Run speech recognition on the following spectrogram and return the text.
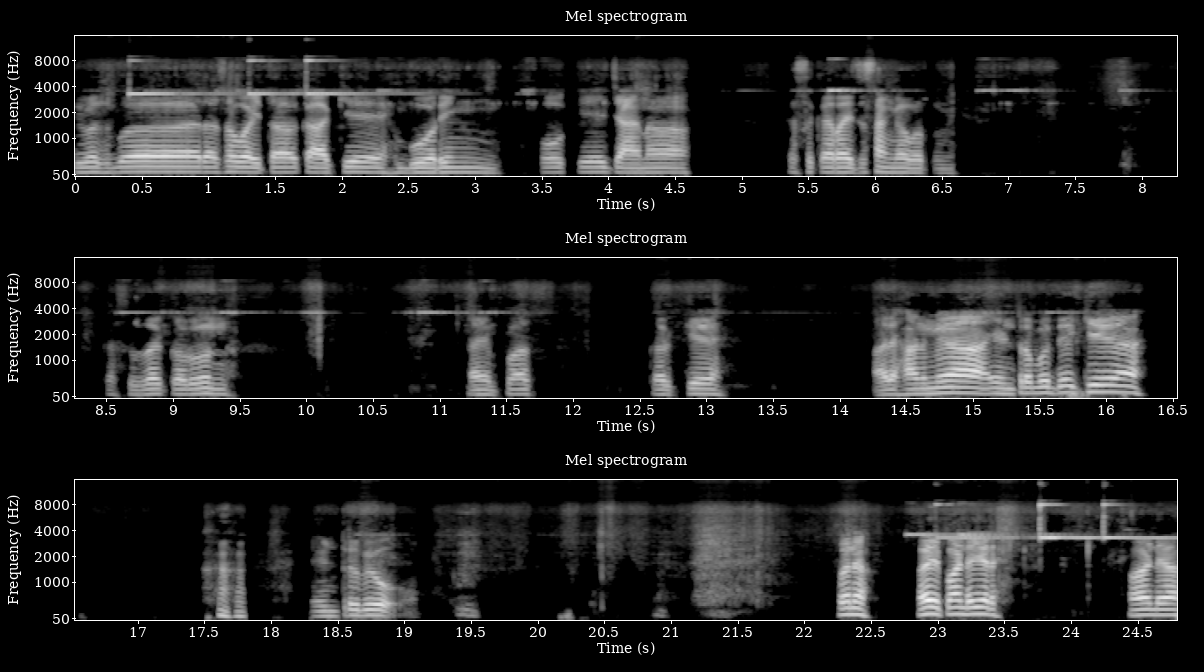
दिवसभर असं वैता काके बोरिंग ओके जाणं कसं करायचं सांगा बरं तुम्ही? कसं जर करून टाइमपास करके। अरे हनम्या इंटरव्यू देखिए इंटरव्यू पण अय पांड्या ये रे। पांड्या।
